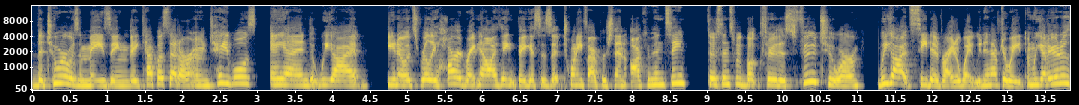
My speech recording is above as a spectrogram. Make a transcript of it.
the tour was amazing. They kept us at our own tables and we got, you know, it's really hard right now. I think Vegas is at 25% occupancy. So since we booked through this food tour, we got seated right away. We didn't have to wait. And we got to go to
